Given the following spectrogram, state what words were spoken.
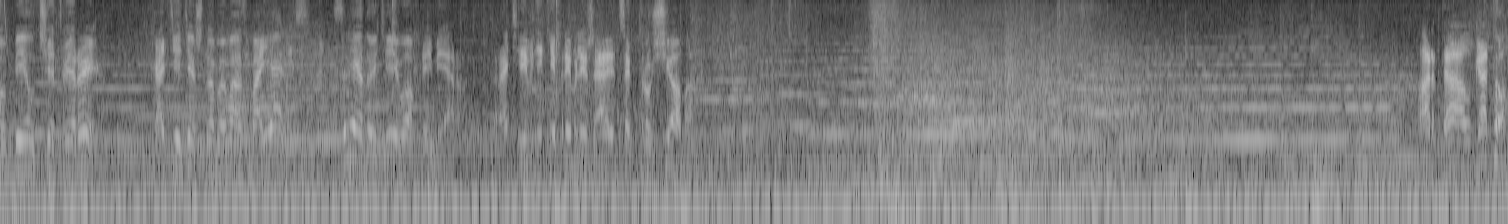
Убил четверых. Хотите, чтобы вас боялись? Следуйте его примеру. Противники приближаются к трущобам. Портал готов.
